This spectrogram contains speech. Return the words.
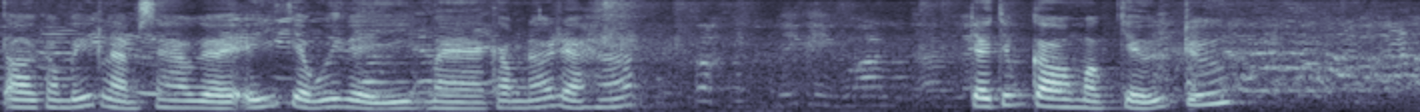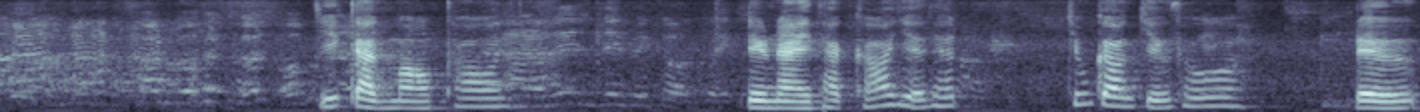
Tôi không biết làm sao gợi ý cho quý vị mà không nói ra hết. Cho chúng con một chữ trước. Chỉ cần một thôi. Điều này thật khó giải thích. Chúng con chịu thua. Được.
